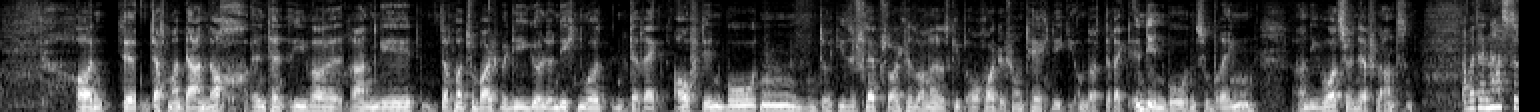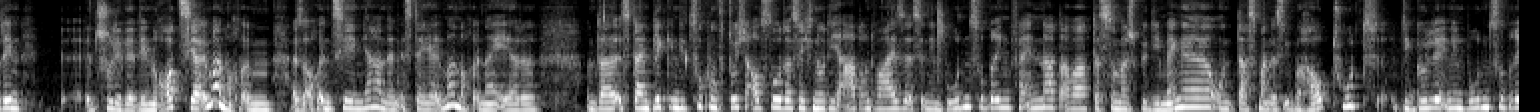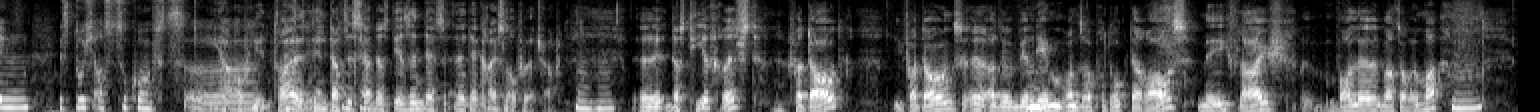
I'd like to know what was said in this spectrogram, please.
Und äh, dass man da noch intensiver rangeht, dass man zum Beispiel die Gülle nicht nur direkt auf den Boden durch diese Schleppschläuche, sondern es gibt auch heute schon Technik, um das direkt in den Boden zu bringen, an die Wurzeln der Pflanzen. Aber dann hast du den, äh, entschuldige, den Rotz ja immer noch im, also auch in zehn Jahren, dann ist der ja immer noch in der Erde. Und da ist dein Blick in die Zukunft durchaus so, dass sich nur die Art und Weise, es in den Boden zu bringen, verändert, aber dass zum Beispiel die Menge und dass man es überhaupt tut, die Gülle in den Boden zu bringen, ist durchaus zukunfts. Äh, Ja, auf jeden Fall, trächtig. denn das ist ja Okay. das, der Sinn des, äh, der Kreislaufwirtschaft. Äh, Das Tier frisst, verdaut, die Verdauungs-, äh, also wir nehmen unsere Produkte raus, Milch, Fleisch, Wolle, was auch immer.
